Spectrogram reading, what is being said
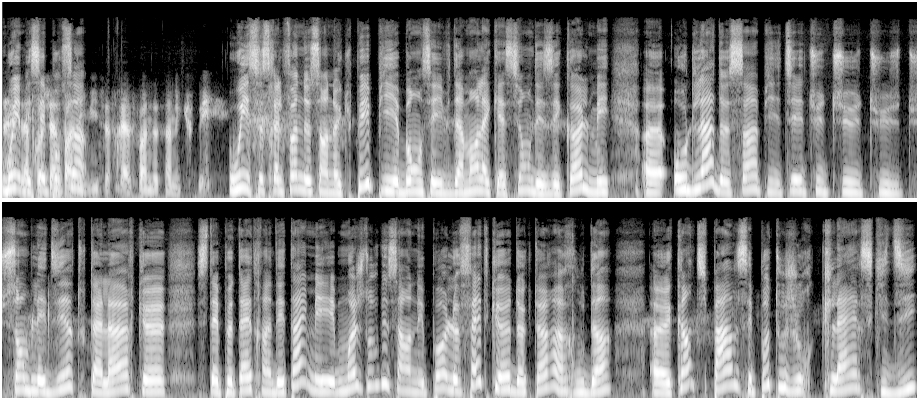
Oui, la mais c'est pour ça- pandémie, ce serait le fun de s'en occuper. Oui, ce serait le fun de s'en occuper. Puis bon, c'est évidemment la question des écoles, mais euh, au-delà de ça, puis tu, tu, tu, tu, tu semblais dire tout à l'heure que c'était peut-être un détail, mais moi je trouve que ça en est pas. Le fait que Dr Arruda, euh, quand il parle, c'est pas toujours clair ce qu'il dit.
